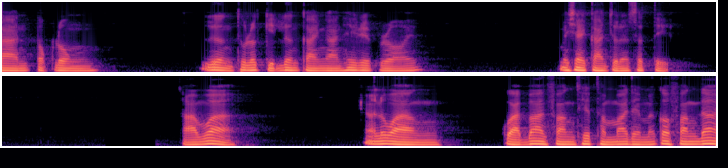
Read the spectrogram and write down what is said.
การตกลงเรื่องธุรกิจเรื่องการงานให้เรียบร้อย ไม่ใช่การเจริญสติ ถามว่า ระหว่างกวาดบ้านฟังเทปธรรมะได้ไหมก็ฟังได้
